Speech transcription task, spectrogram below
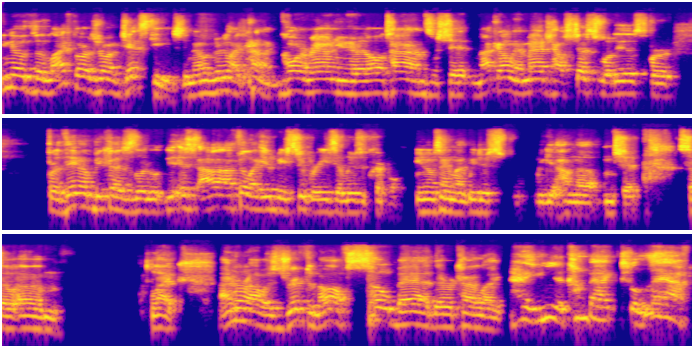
you know the lifeguards are on jet skis. You know, and they're like kind of going around you at all times and shit. And I can only imagine how stressful it is for for them because it's, I, I feel like it would be super easy to lose a cripple. You know what I'm saying? Like we just we get hung up and shit. So um, like I remember I was drifting off so bad. They were kind of like, "Hey, you need to come back to the left."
